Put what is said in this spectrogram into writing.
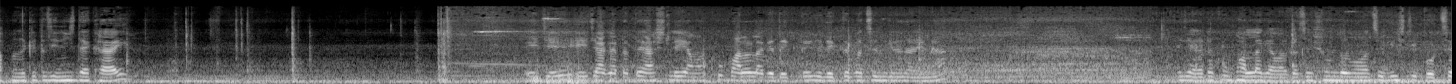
আপনাদেরকে একটা জিনিস দেখাই। এই যে, এই জায়গাটাতে আসলেই আমার খুব ভালো লাগে দেখতে, যে দেখতে পাচ্ছেন কিনা জানি না। এই জায়গাটা খুব ভালো লাগে আমার কাছে, সুন্দর মনে হচ্ছে বৃষ্টি পড়ছে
